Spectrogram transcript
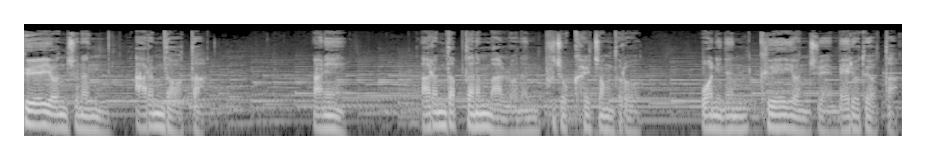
그의 연주는 아름다웠다. 아니, 아름답다는 말로는 부족할 정도로 원희는 그의 연주에 매료되었다.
